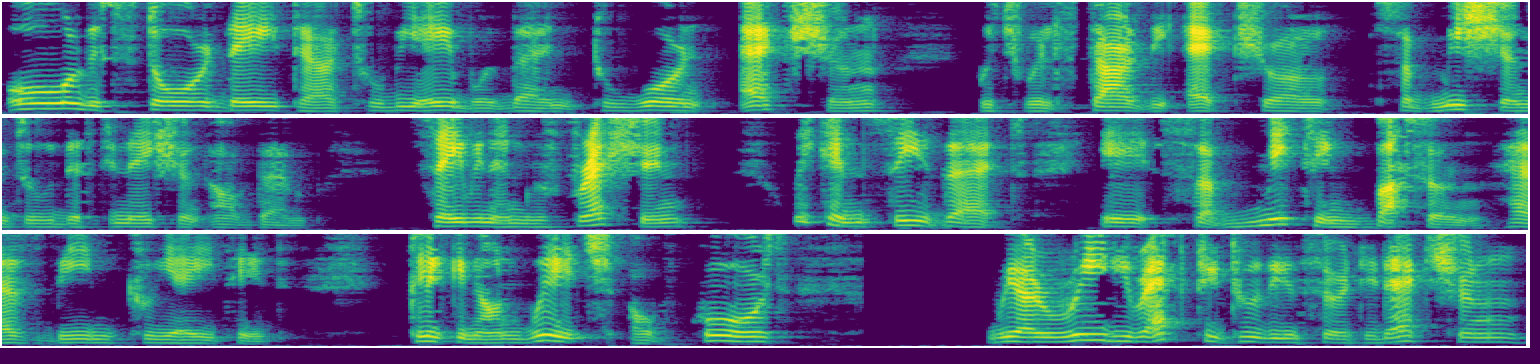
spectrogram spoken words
all the stored data to be able then to warn action, which will start the actual submission to destination of them. Saving and refreshing, we can see that a submitting button has been created, clicking on which, of course, we are redirected to the inserted action,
